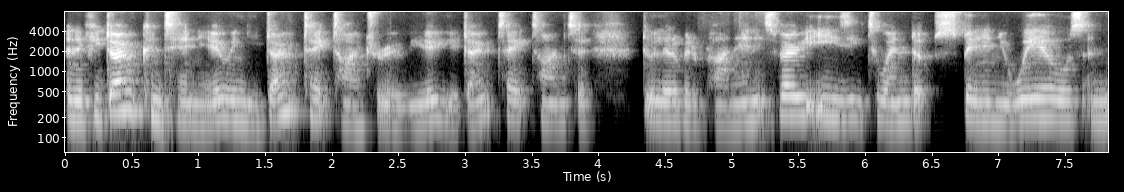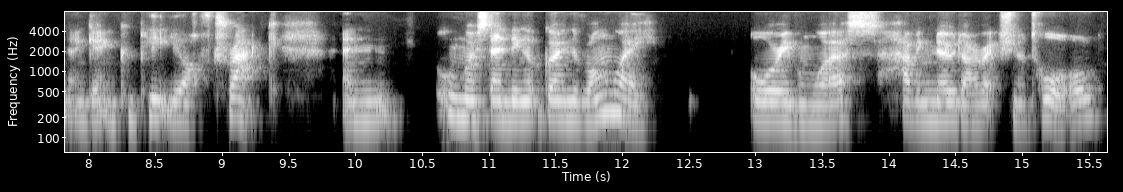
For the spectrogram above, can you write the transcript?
and if you don't continue and you don't take time to review, you don't take time to do a little bit of planning, it's very easy to end up spinning your wheels and, and getting completely off track and almost ending up going the wrong way. Or even worse, having no direction at all,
